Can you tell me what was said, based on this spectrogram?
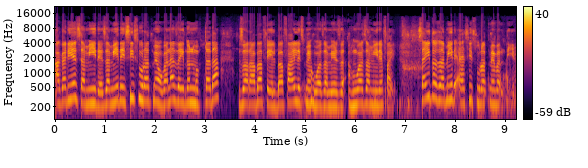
अगर ये ज़मीर है, ज़मीर इसी सूरत में होगा ना जईदुन मुबतदा, ज़राबा फ़ेल फ़ाइल, इसमें हुआ ज़मीर हुआ ज़मीर फ़ाइल। सही? तो ज़मीर ऐसी सूरत में बनती है।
